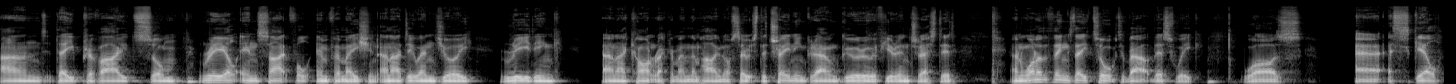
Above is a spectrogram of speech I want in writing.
and they provide some real insightful information. And I do enjoy reading, and I can't recommend them highly enough. So it's the Training Ground Guru if you're interested. And one of the things they talked about this week was uh, a skill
